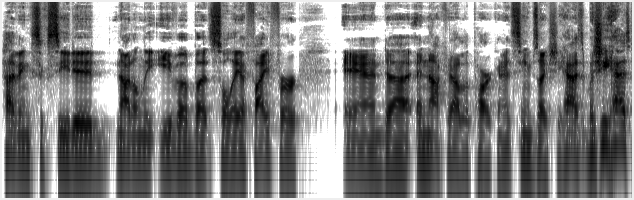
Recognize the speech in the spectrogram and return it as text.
having succeeded not only Eva but Solea Pfeiffer, and uh, and knock it out of the park. And it seems like she has, but she has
